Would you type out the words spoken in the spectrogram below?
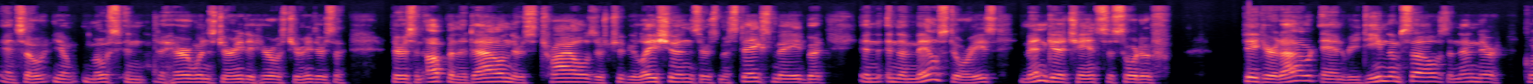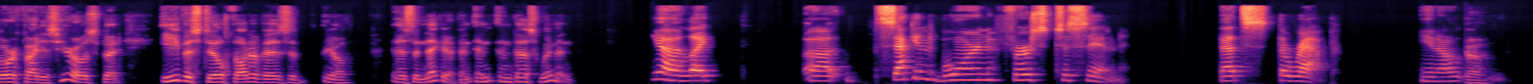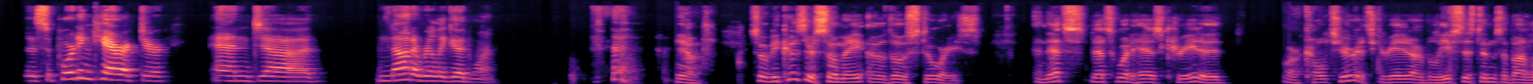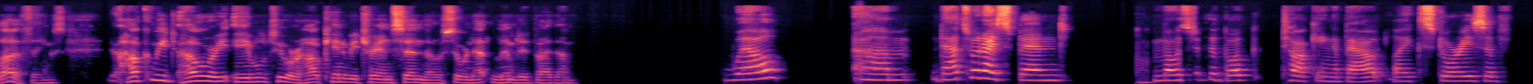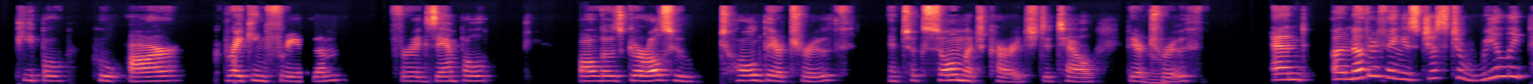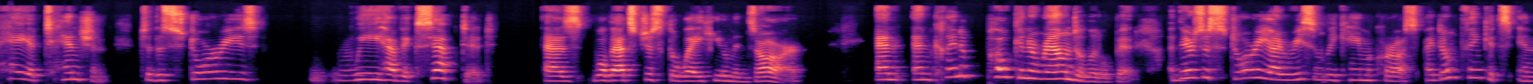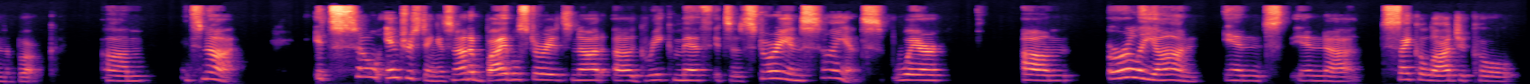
And so you know most in the heroine's journey the hero's journey there's a there's an up and a down there's trials there's tribulations there's mistakes made. But in in the male stories men get a chance to sort of figure it out and redeem themselves and then they're glorified as heroes. But eve is still thought of as a you know as the negative and and, and thus women yeah like uh second born first to sin that's the rap you know yeah. the supporting character and uh, not a really good one. yeah. So because there's so many of those stories, and that's that's what has created our culture. It's created our belief systems about a lot of things. How can we? How are we able to, or how can we transcend those so we're not limited by them? Well, um, that's what I spend most of the book talking about, like stories of people who are breaking free of them. For example, all those girls who told their truth and took so much courage to tell their Yeah. truth. And another thing is just to really pay attention to the stories we have accepted as well that's just the way humans are and and kind of poking around a little bit. There's a story i recently came across. I don't think it's in the book. Um it's not. It's so interesting. It's not a bible story. It's not a greek myth. It's a story in science where um early on in in uh, psychological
